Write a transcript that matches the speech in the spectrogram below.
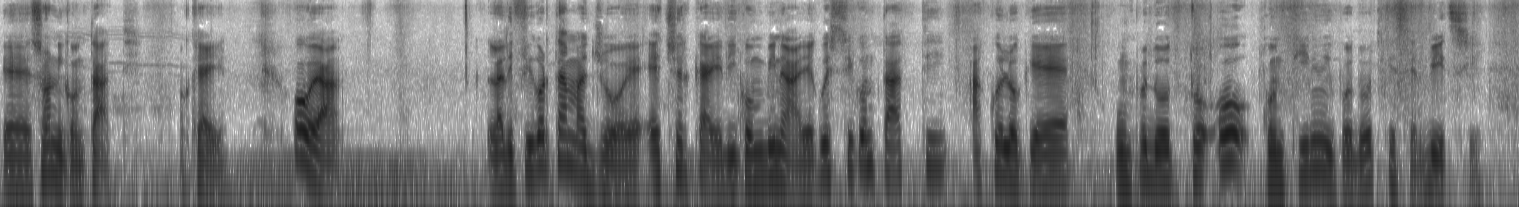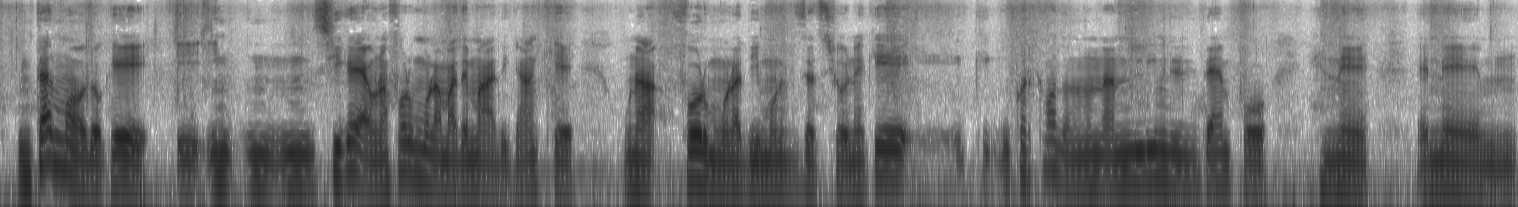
eh, sono i contatti. Ok? Ora la difficoltà maggiore è cercare di combinare questi contatti a quello che è un prodotto o continui prodotti e servizi, in tal modo che in, in, si crea una formula matematica, anche una formula di monetizzazione che, che in qualche modo non ha limite di tempo né, né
